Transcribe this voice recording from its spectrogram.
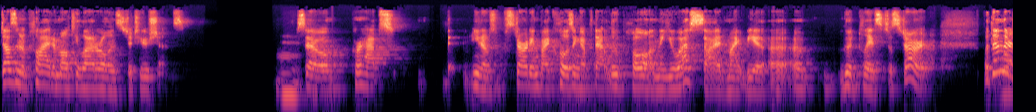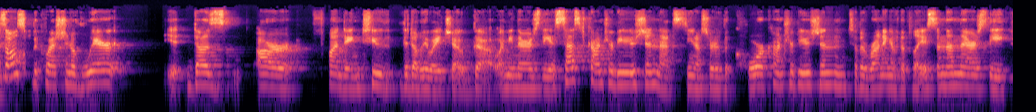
doesn't apply to multilateral institutions. Mm. So perhaps you know starting by closing up that loophole on the U.S. side might be a, a good place to start. But then there's also the question of where it does our funding to the WHO go? I mean, there's the assessed contribution, that's you know sort of the core contribution to the running of the place, and then there's the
